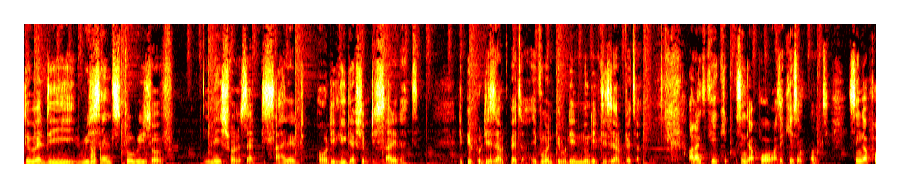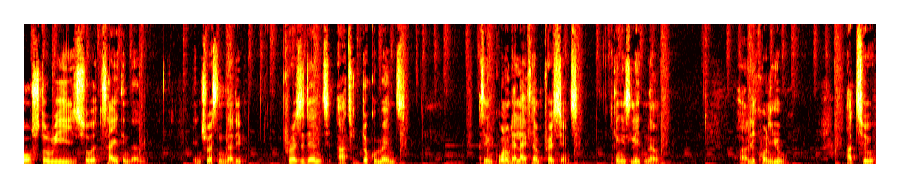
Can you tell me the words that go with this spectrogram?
there were the recent stories of nations that decided or the leadership decided that the people deserved better, even when people didn't know they deserved better. I'd like to take Singapore as a case in point. Singapore's story is so exciting and interesting that the president had to document, I think, one of their lifetime presidents, I think it's late now, uh, Lee Kuan Yew, had to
